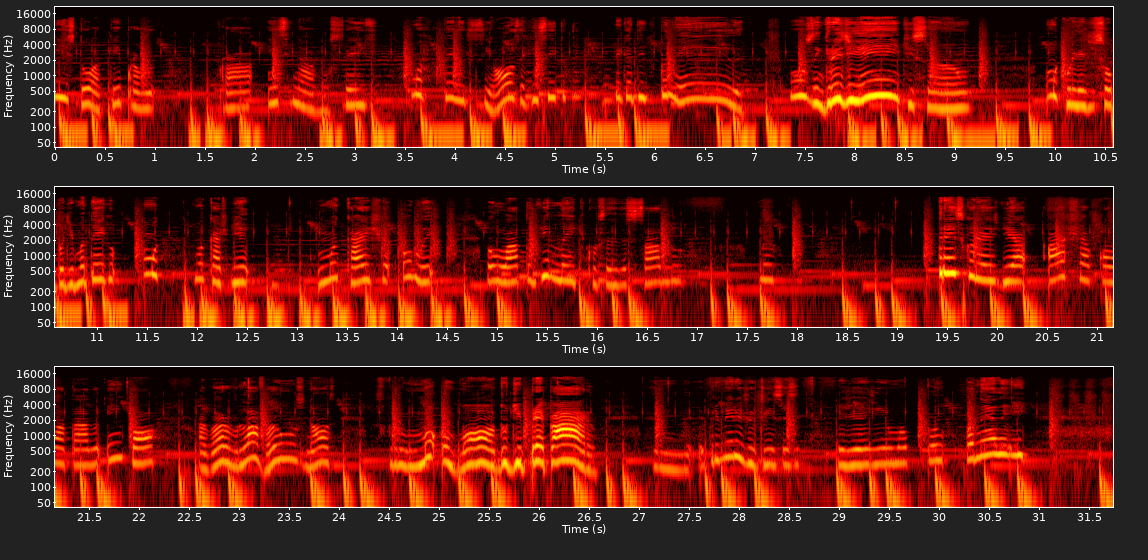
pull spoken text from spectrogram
estou aqui para ensinar vocês uma deliciosa receita de brigadeiro de panela. Os ingredientes são uma colher de sopa de manteiga, uma, uma caixa de uma caixa ou, le, ou lata de leite condensado, né? três colheres de achocolatado em pó. Agora lá vamos nós para o modo de preparo. Primeiro justiça em uma panela e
